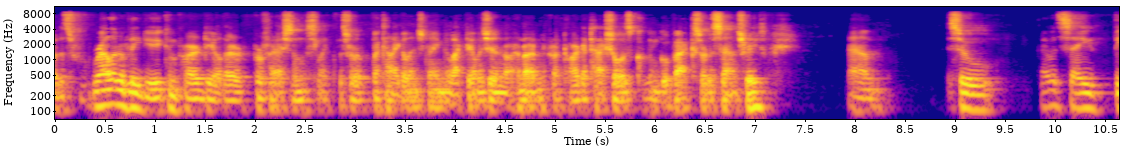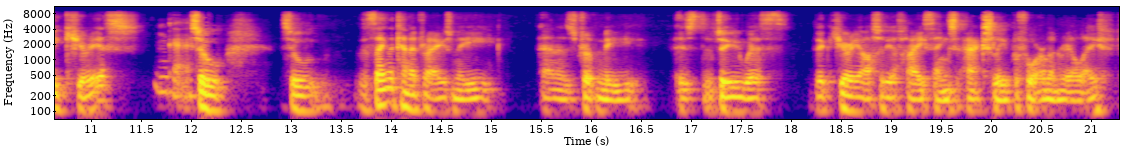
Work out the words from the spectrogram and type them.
but it's relatively new compared to other professions like the sort of mechanical engineering, electrical engineering, and, and architectural is can go back sort of centuries. Um, so I would say be curious. Okay. So, so the thing that kind of drives me and has driven me is to do with the curiosity of how things actually perform in real life.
